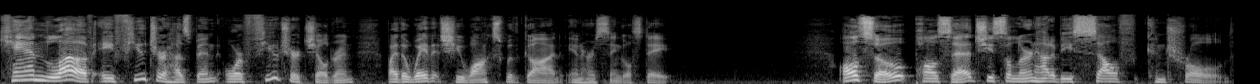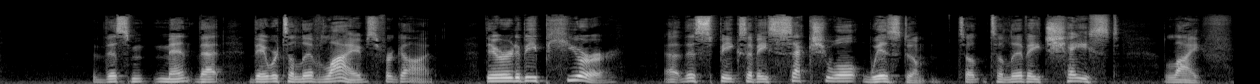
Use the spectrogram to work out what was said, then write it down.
can love a future husband or future children by the way that she walks with God in her single state. Also, Paul said she's to learn how to be self controlled. This meant that they were to live lives for God. They were to be pure. Uh, this speaks of a sexual wisdom to, to live a chaste life.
